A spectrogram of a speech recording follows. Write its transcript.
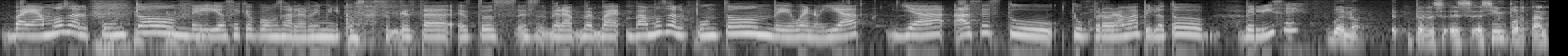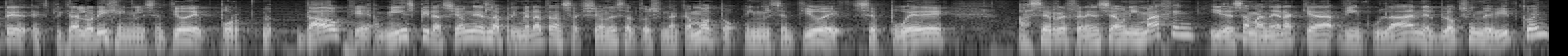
vayamos al punto donde yo sé que podemos hablar de mil cosas. Que está, esto vamos al punto donde, bueno, ya, ya haces tu, tu programa piloto Belice. Bueno, pero es, es, importante explicar el origen en el sentido de, por, dado que mi inspiración es la primera transacción de Satoshi Nakamoto, en el sentido de se puede hacer referencia a una imagen y de esa manera queda vinculada en el blockchain de Bitcoin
